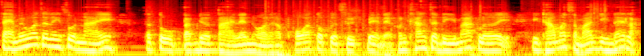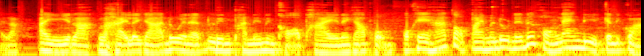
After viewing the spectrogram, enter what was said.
แต่ไม่ว่าจะเล็งส่วนไหนศัตรูแป๊บเดียวตายแน่นอนนะครับ เพราะว่าตัวปืนสวิตช์เบดเนี่ยค่อนข้างจะดีมากเลย อีกทั้งมันสามารถยิงได้หลายหลักไอหลากหลายระยะด้วยนะลินพันนิดหนึ่งขออภัยนะครับผม โอเคฮะต่อไปมาดูในเรื่องของแรงดีดกันดีกว่า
